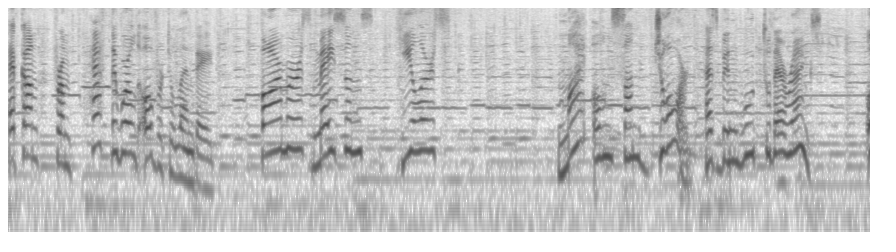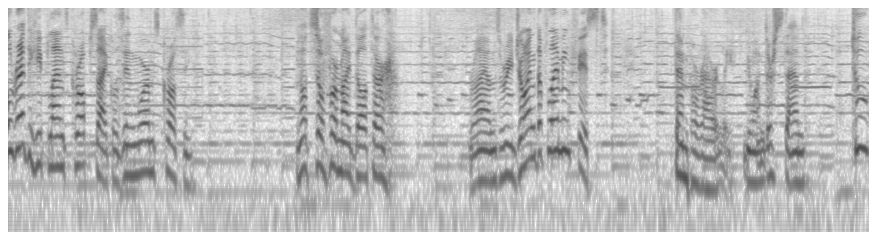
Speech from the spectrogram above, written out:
have come from half the world over to lend aid. Farmers, masons, healers. My own son, Jord, has been wooed to their ranks. Already he plans crop cycles in Wyrm's Crossing. Not so for my daughter. Ryan's rejoined the Flaming Fist. Temporarily, you understand. To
